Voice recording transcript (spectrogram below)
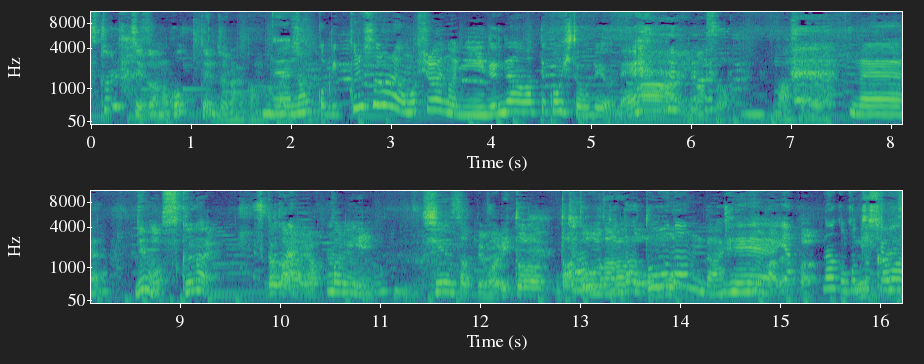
ストレッチーズは残ってんじゃないかなねなんかびっくりするぐらい面白いのに全然上がってこん人おるよね。まあいますわ。まあそれは。ねでも少ないだからやっぱり審査って割と妥当だなとちゃんと妥思う当なんだ。へまあえ。いややっぱなんか今年は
